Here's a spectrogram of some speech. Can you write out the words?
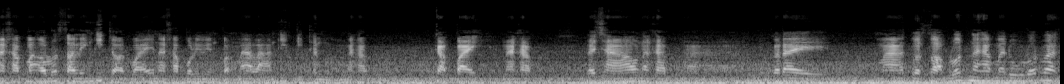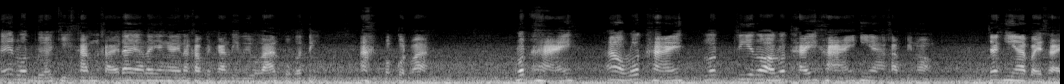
นะครับ มาเอารถซาเล้งที่จอดไว้นะครับ บริเวณฝั่งหน้าร้านที่ติดถนนนะครับ กลับไปนะครับ และเช้านะครับผมก็ได้มาตรวจสอบรถนะครับ มาดูรถว่าเอ๊ะรถเหลือกี่คันขายได้อะไรยังไงนะครับ เป็นการรีวิวร้านปกติอะปรากฏว่า รถหายอ้าวรถหายรถที่รอรถไถหายเฮียครับพี่น้องจักเฮียไปใส่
